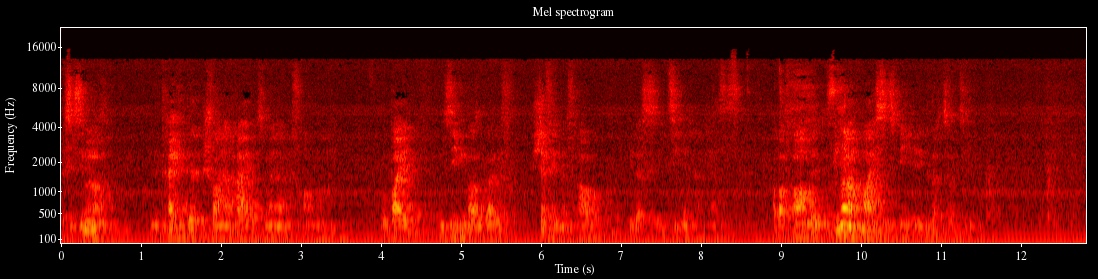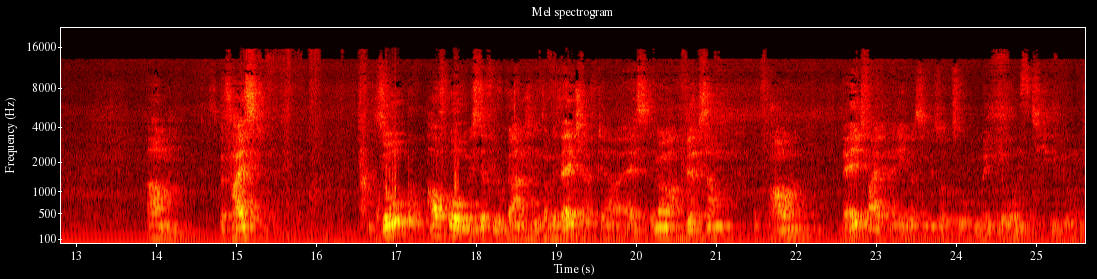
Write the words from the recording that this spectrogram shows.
es ist immer noch eine dreckige Schweinerei, was Männer mit Frauen machen. Wobei in Siegen war sogar die Chefin eine Frau, die das inszeniert hat. Ja. Aber Frauen sind immer noch meistens die, die die kürzeren ziehen. Ähm, das heißt, so aufgehoben ist der Flug gar nicht in unserer Gesellschaft. Ja. Er ist immer noch wirksam und Frauen weltweit erleben es sowieso zu Millionen, zig Millionen,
